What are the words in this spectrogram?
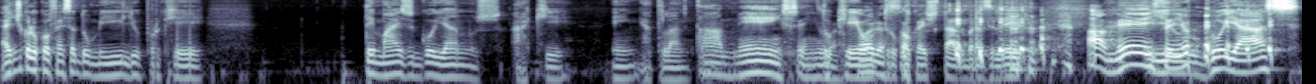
A gente colocou festa do milho porque tem mais goianos aqui em Atlanta Amém, Senhor. do que Olha outro só. qualquer estado brasileiro. Amém, e Senhor. o Goiás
